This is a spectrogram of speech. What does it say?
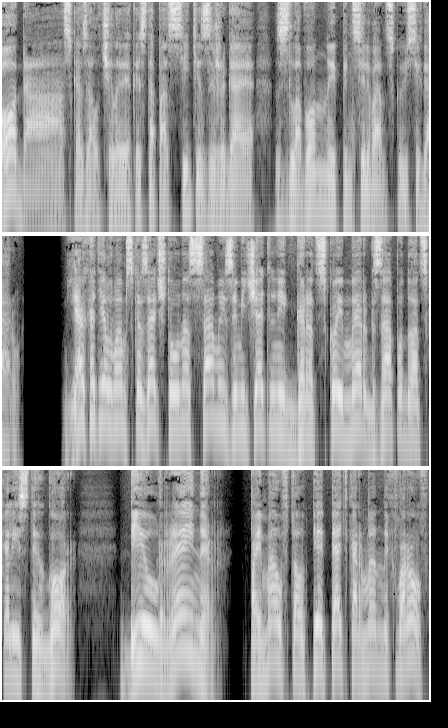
«О да», — сказал человек из Топас-Сити, зажигая зловонную пенсильванскую сигару. «Я хотел вам сказать, что у нас самый замечательный городской мэр к западу от скалистых гор. Билл Рейнер поймал в толпе пять карманных воров,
